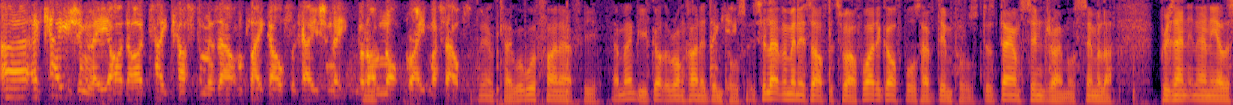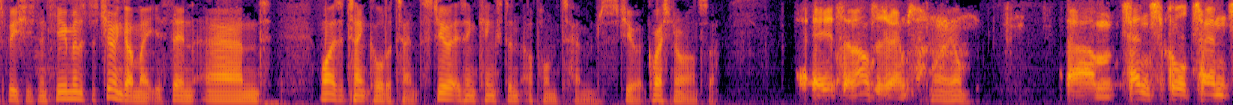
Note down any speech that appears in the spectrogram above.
Uh, occasionally, I'd, I'd take customers out and play golf occasionally, but I'm not great myself. Yeah, Okay, well, we'll find out for you. Uh, maybe you've got the wrong kind of dimples. It's 11 minutes after 12. Why do golf balls have dimples? Does Down syndrome or similar present in any other species than humans? Does chewing gum make you thin? And why is a tent called a tent? Stuart is in Kingston upon Thames. Stuart, question or answer? It's an answer, James. Carry on. Um, tents are called tents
